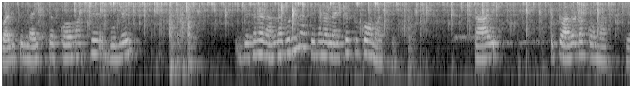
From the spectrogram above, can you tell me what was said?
বাড়িতে লাইটটা কম আছে বলে যেখানে রান্না করি না সেখানে লাইটটা একটু কম আছে। তাই একটু আলোটা কম আসছে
